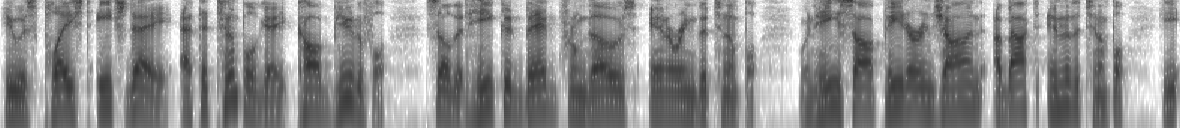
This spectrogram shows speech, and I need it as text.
He was placed each day at the temple gate called Beautiful, so that he could beg from those entering the temple. When he saw Peter and John about to enter the temple, he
